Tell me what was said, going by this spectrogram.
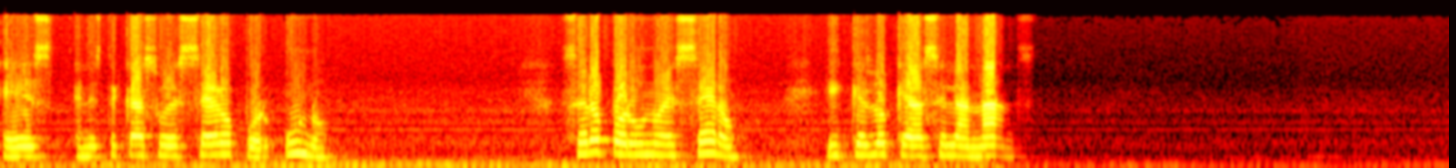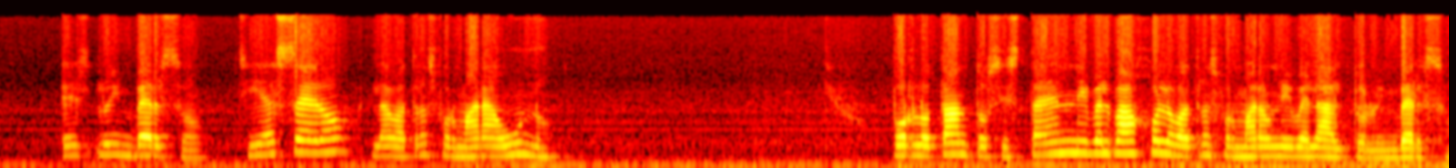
es, en este caso es 0 por 1. 0 por 1 es 0. ¿Y qué es lo que hace la NAND? Es lo inverso. Si es 0, la va a transformar a 1. Por lo tanto, si está en nivel bajo, lo va a transformar a un nivel alto, lo inverso.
